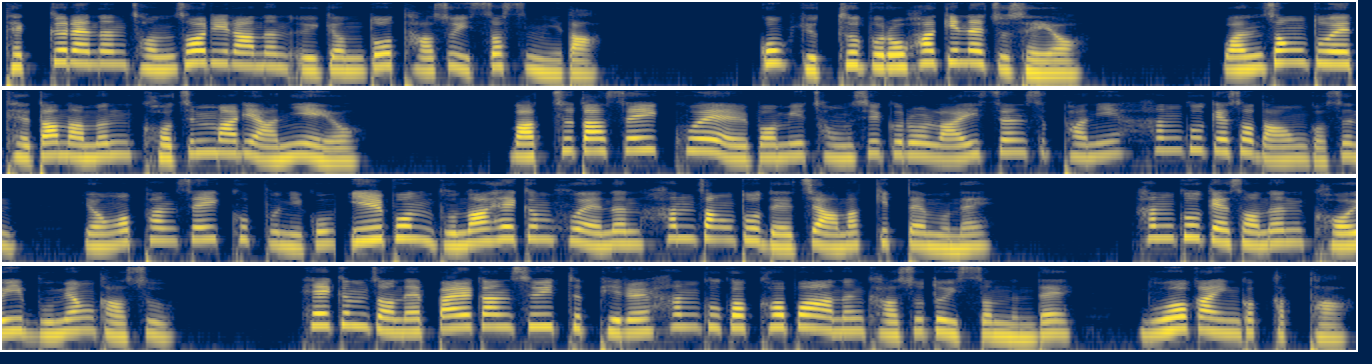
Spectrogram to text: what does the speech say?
댓글에는 전설이라는 의견도 다수 있었습니다. 꼭 유튜브로 확인해주세요. 완성도의 대단함은 거짓말이 아니에요. 마츠다 세이코의 앨범이 정식으로 라이센스판이 한국에서 나온 것은 영업한 세이코뿐이고 일본 문화 해금 후에는 한 장도 내지 않았기 때문에 한국에서는 거의 무명 가수. 해금 전에 빨간 스위트피를 한국어 커버하는 가수도 있었는데 무허가인 것 같아.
